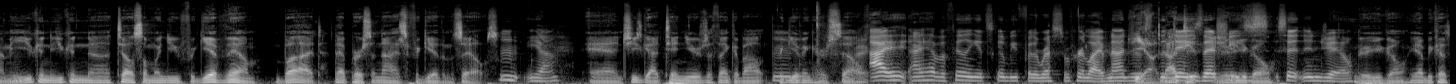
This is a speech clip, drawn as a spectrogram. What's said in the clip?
I mean, you can you can uh, tell someone you forgive them, but that person now has to forgive themselves. Mm, yeah. And she's got ten years to think about forgiving herself. Right. I, I have a feeling it's going to be for the rest of her life, not just Yeah, the not days to- that there you she's go. sitting in jail. There you go. Yeah, because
